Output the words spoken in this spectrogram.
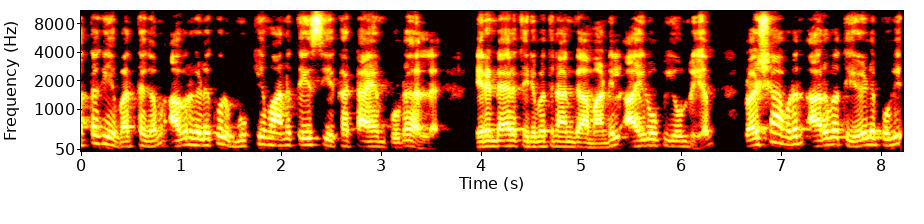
அத்தகைய வர்த்தகம் அவர்களுக்கு ஒரு முக்கியமான தேசிய கட்டாயம் கூட அல்ல. இரண்டாயிரத்தி இருபத்தி நான்காம் ஆண்டில் ஐரோப்பிய ஒன்றியம் ரஷ்யாவுடன் அறுபத்தி ஏழு புள்ளி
